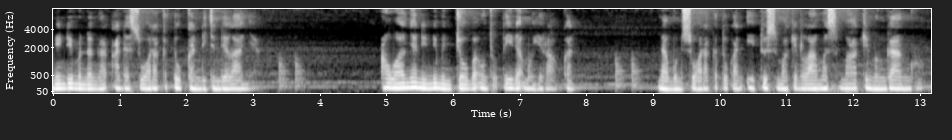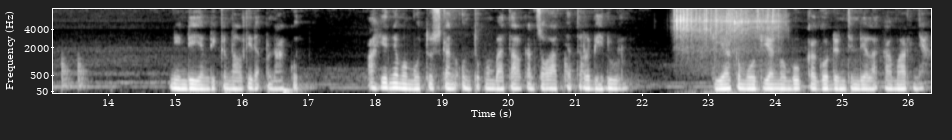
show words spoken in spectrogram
Nindi mendengar ada suara ketukan di jendelanya. Awalnya Nindi mencoba untuk tidak menghiraukan. Namun suara ketukan itu semakin lama semakin mengganggu. Nindi yang dikenal tidak penakut. Akhirnya memutuskan untuk membatalkan sholatnya terlebih dulu. Dia kemudian membuka gorden jendela kamarnya.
